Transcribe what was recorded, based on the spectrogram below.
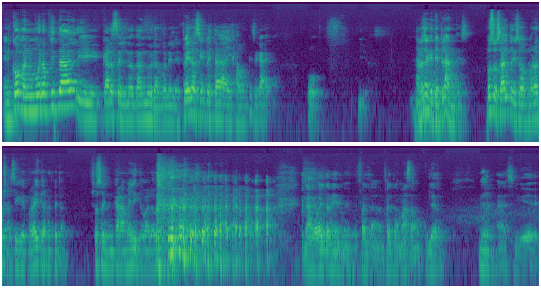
en coma en un buen hospital y cárcel no tan dura, ponele. Pero siempre está el jabón que se cae. Uf, Dios. A no ser que te plantes. Vos sos alto y sos morocho, así que por ahí te respetan. Yo soy un caramelito, ¿vale? Nah, igual también me, me falta, me falta masa muscular. Bien. Así que.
